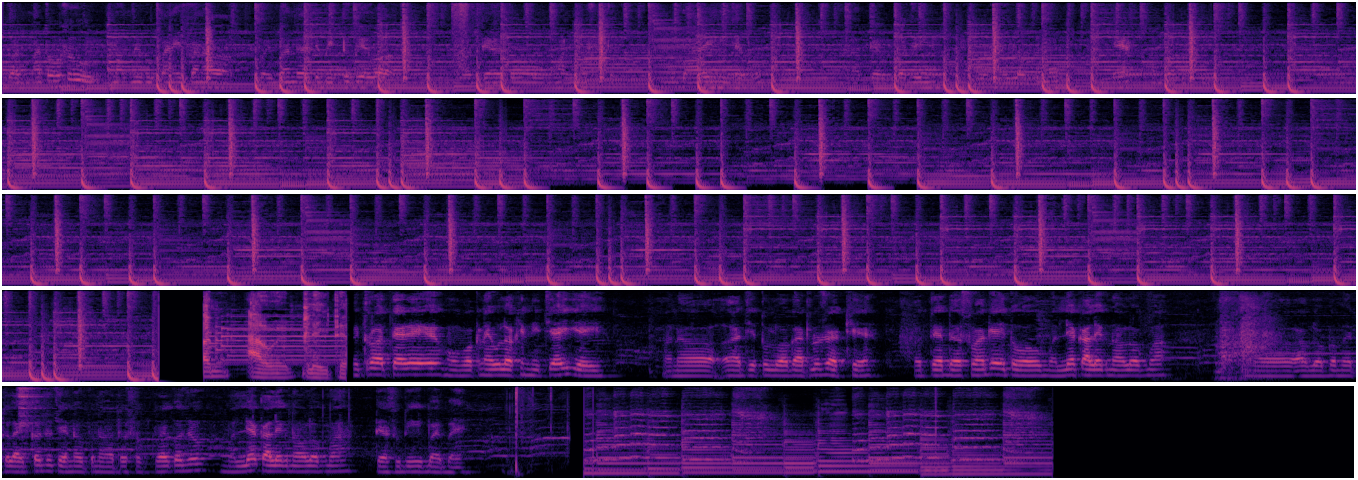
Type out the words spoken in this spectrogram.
ઘરમાં તો શું મમ્મી પપ્પાની પણ and B2B hour later. મિત્રો, અત્યારે હોમવર્કને એવું લખીને નીચે આવી જઈ અને આજે તો લોગ આટલું જ રાખીએ. અત્યારે દસ વાગે તો મળીએ કાલે એક નવા વ્લોગમાં આ વ્લોગ ગમે તો લાઈક કરજો ચેનલ પર નવા તો સબસ્ક્રાઈબ કરજો. મળીએ કાલે એક નવા વ્લોગમાં ત્યાં સુધી બાય બાય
